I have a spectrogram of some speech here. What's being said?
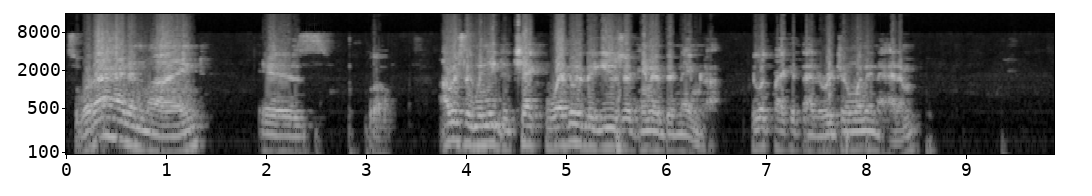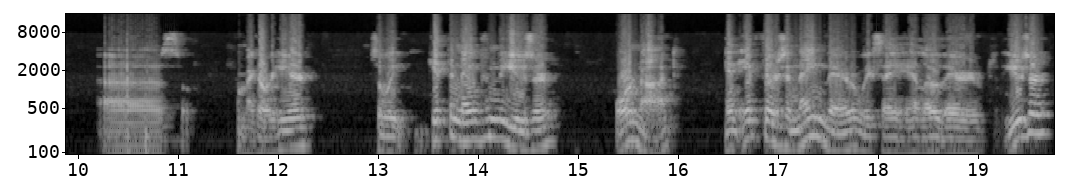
so what I had in mind is, well, obviously we need to check whether the user entered their name or not. We look back at that original one in Atom, uh, so come back over here. So we get the name from the user or not. And if there's a name there, we say hello there to the user.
